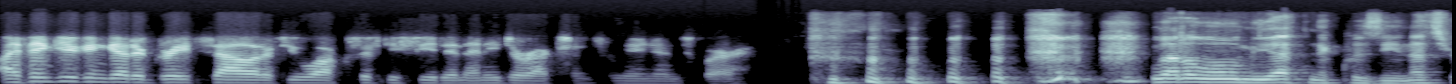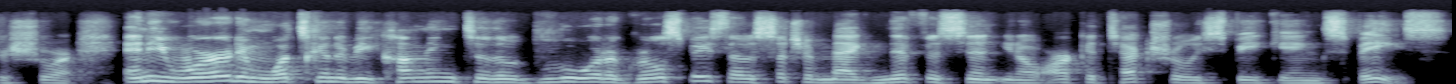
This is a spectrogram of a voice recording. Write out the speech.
I think you can get a great salad if you walk 50 feet in any direction from union square. Let alone the ethnic cuisine that's for sure. Any word in what's going to be coming to the blue water grill space? That was such a magnificent you know architecturally speaking space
